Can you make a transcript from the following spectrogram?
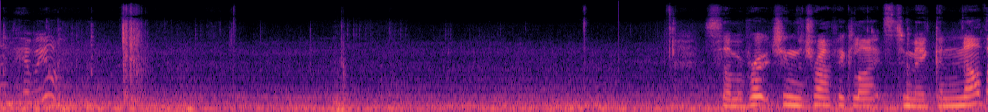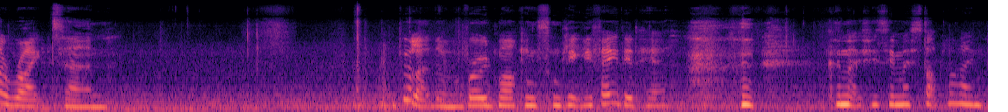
and here we are. So I'm approaching the traffic lights to make another right turn. I feel like the road marking's completely faded here. Couldn't actually see my stop line.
